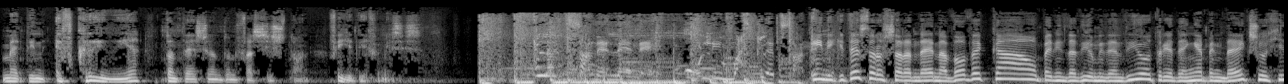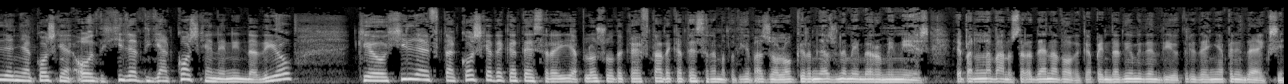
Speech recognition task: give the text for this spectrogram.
με την ευκρίνεια των θέσεων των φασιστών. Φύγε διαφημίσεις Κλέψανε λένε, όλοι μας κλέψανε. Οι νικητέ 441-12, ο 5202, 3956, ο 1292 και ο 1714 ή απλώς ο 1714 μα τα διαβάζω ολόκληρα μοιάζουν με ημερομηνίες. Επαναλαμβάνω 41-12, 5202, 3956,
